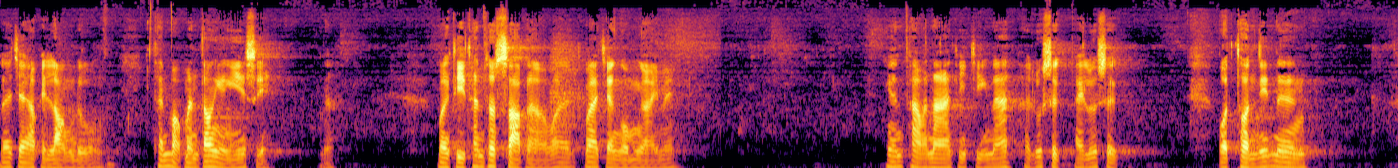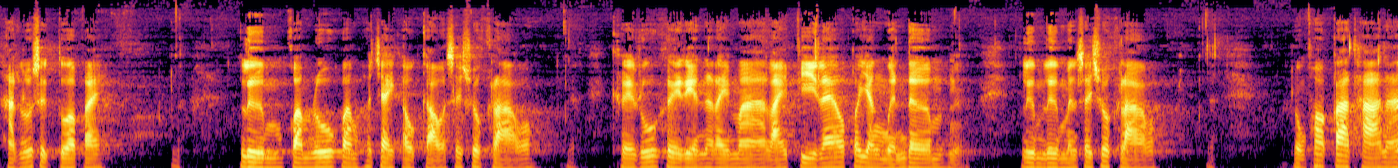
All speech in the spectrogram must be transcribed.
แล้วจะเอาไปลองดู ท่านบอกมันต้องอย่างนี้สินะบางทีท่านทดสอบเราว่าว่าจะงมงายไหมงั้นภาวนาจริง ๆ นะรู้สึกไปรู้สึก อดทนนิดนึง หัดรู้สึกตัวไป ลืมความรู้ความเข้าใจเก่าๆซะชั่วคราว เคยรู้เคยเรียนอะไรมาหลายปีแล้วก็ยังเหมือนเดิม ลืมลืมมันซะชั่วคราวหลวงพ่อกล้าท้านะ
